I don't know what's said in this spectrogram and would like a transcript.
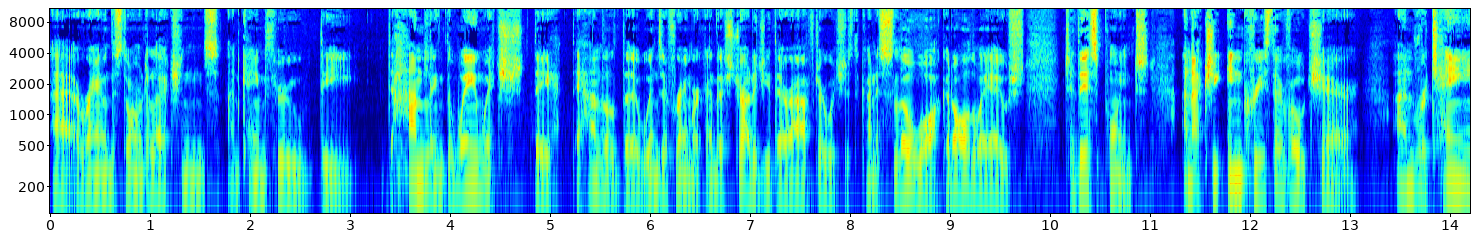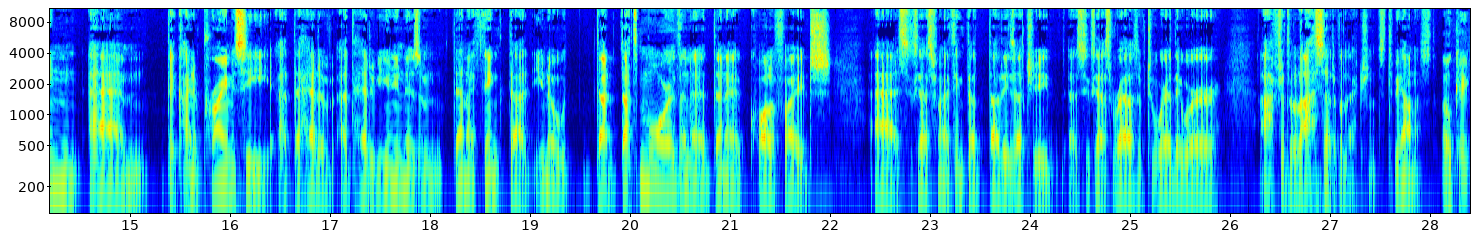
uh, around the Stormont elections and came through the the handling, the way in which they they handled the Windsor framework and their strategy thereafter, which is to kind of slow walk it all the way out to this point, and actually increase their vote share and retain um, the kind of primacy at the head of at the head of unionism, then I think that you know that that's more than a than a qualified uh, success. And I think that that is actually a success relative to where they were after the last set of elections, to be honest. Okay.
